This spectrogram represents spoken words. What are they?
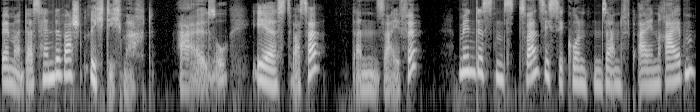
wenn man das Händewaschen richtig macht. Also erst Wasser, dann Seife, mindestens 20 Sekunden sanft einreiben,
